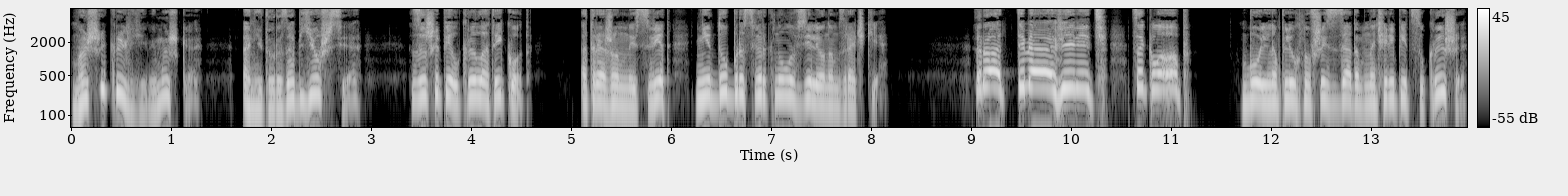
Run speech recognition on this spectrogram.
«Маши крыльями, мышка, а не то разобьешься!» — зашипел крылатый кот. Отраженный свет недобро сверкнул в зеленом зрачке. «Рад тебя видеть, циклоп!» Больно плюхнувшись задом на черепицу крыши,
